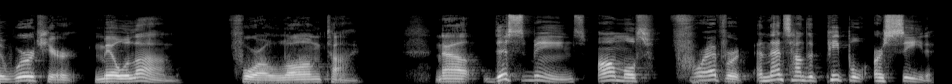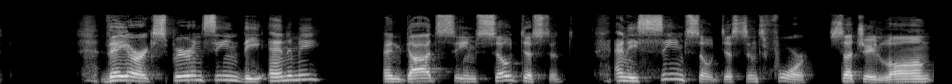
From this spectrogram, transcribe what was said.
the word here, meolam, for a long time. Now, this means almost forever, and that's how the people are seated. They are experiencing the enemy, and God seems so distant, and he seems so distant for such a long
